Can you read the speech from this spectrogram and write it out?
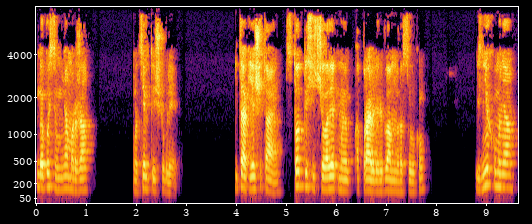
Допустим, у меня маржа вот 7 тысяч рублей. Итак, я считаю, 100 тысяч человек мы отправили рекламную рассылку. Из них у меня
